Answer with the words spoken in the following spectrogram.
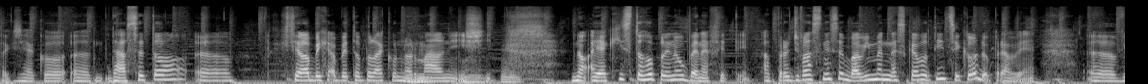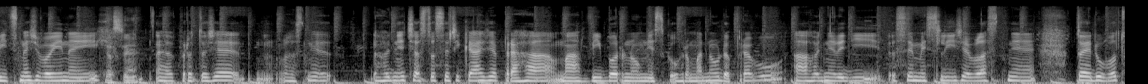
Takže jako eh, dá se to, eh, chtěla bych, aby to bylo jako mhm, normálnější. Mhm, mhm. No a jaký z toho plynou benefity? A proč vlastně se bavíme dneska o té cyklodopravě eh, víc než o jiných? Jasně. Protože vlastně hodně často se říká, že Praha má výbornou městskou hromadnou dopravu a hodně lidí si myslí, že vlastně to je důvod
